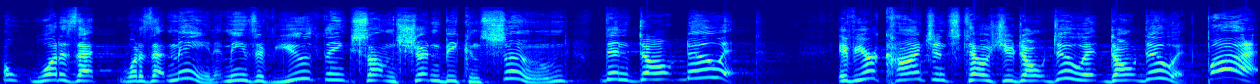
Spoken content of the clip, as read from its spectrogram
Well, what does, that, what does that mean? It means if you think something shouldn't be consumed, then don't do it. If your conscience tells you don't do it, don't do it. But,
